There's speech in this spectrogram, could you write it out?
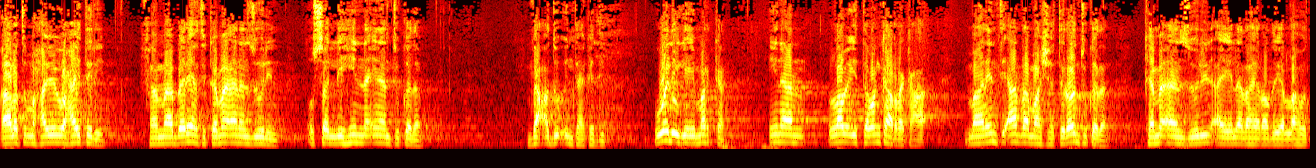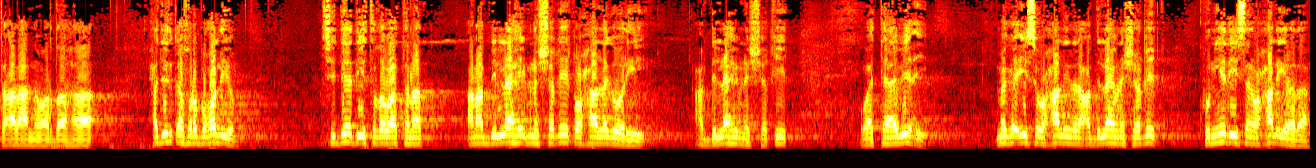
qaalat uma xabiib waxay tidhi famaa barixtu kama aanan zuulin usalihinna inaan tukado bacdu intaa kadib weligay marka inaan laba iyo tobanka ragca maalintii aan dhamaasho tiroon tukada kama aan zuulin ayay leedahay radia allahu tacala canha ardaaha xadiidka afar boqol iyo sideed iyo toddobaatanaad can cabdilaahi ibni shaqiiq waxaa laga wariyey cabdilaahi ibni shaqiiq waa taabici magaciisa waxaa la yihahda cabdillahi bn shaqiiq kunyadiisana waxaa la yihahdaa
